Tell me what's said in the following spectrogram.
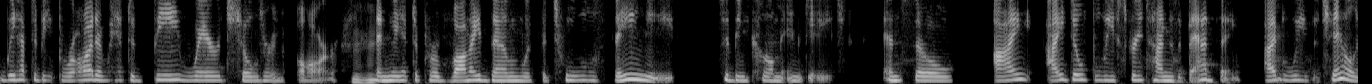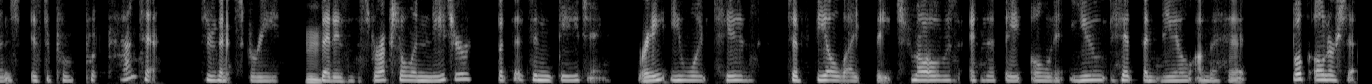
We have to be broad and we have to be where children are. Mm-hmm. And we have to provide them with the tools they need to become engaged. And so I I don't believe screen time is a bad thing. I believe the challenge is to put content through that screen mm. that is instructional in nature, but that's engaging right? You want kids to feel like they chose and that they own it. You hit the nail on the head. Book ownership,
